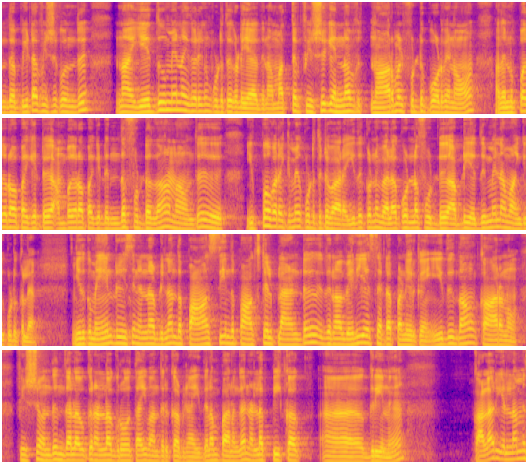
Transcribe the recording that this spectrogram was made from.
இந்த பீட்டா ஃபிஷ்ஷுக்கு வந்து நான் எதுவுமே நான் இது வரைக்கும் கொடுத்தது கிடையாது. நான் மற்ற ஃபிஷ்ஷுக்கு என்ன நார்மல் ஃபுட்டு போடுவேனோ அந்த முப்பது ரூபா பாக்கெட்டு ஐம்பது ரூபா பாக்கெட்டு இந்த ஃபுட்டை தான் நான் வந்து இப்போ வரைக்குமே கொடுத்துட்டு வரேன். இதுக்குன்னு விலை கொண்ட ஃபுட்டு அப்படி எதுவுமே நான் வாங்கி கொடுக்கல. இதுக்கு மெயின் ரீசன் என்ன அப்படின்னா இந்த பாசி இந்த பாக்ஸ்டைல் பிளான்ட்டு இது நான் வெளியே செட்டப் பண்ணியிருக்கேன். இதுதான் காரணம். ஃபிஷ் வந்து இந்த அளவுக்கு நல்லா க்ரோத் ஆகி வந்திருக்கு அப்படின்னா இதெல்லாம் பாருங்கள் நல்லா பீகாக் க்ரீனு கலர் எல்லாமே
